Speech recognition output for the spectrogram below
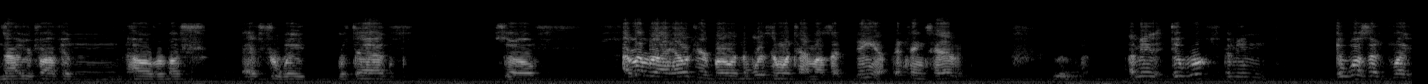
now you're talking however much extra weight with that. So I remember I held your bow in the woods the one time. I was like, damn, that thing's heavy. I mean, it works. I mean, it wasn't like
